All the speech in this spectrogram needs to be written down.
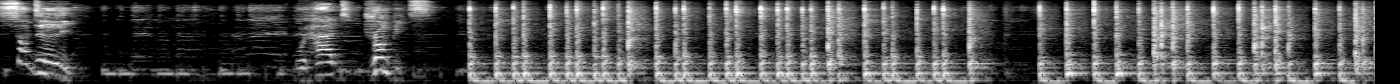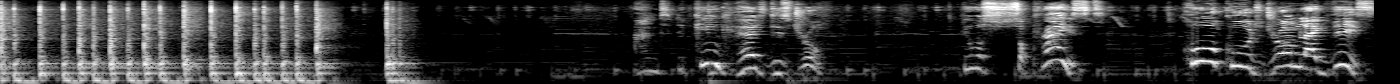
suddenly we had trumpets. And the king heard this drum. He was surprised. Who could drum like this?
